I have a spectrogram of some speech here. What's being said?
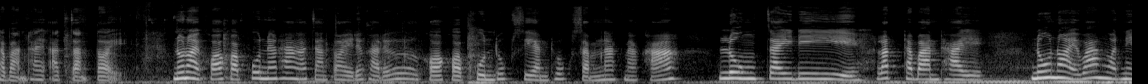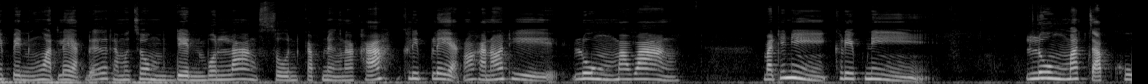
ฐบาลไทยอาจารย์ต่อยหนูหน่อยขอขอบคุณแนวทางอาจารย์ต่อยเด้อค่ะเด้อขอขอบคุณทุกเซียนทุกสำนักนะคะ ลุงใจดี รัฐบาลไทย หนูหน่อยว่างวดนี้เป็นงวดแรกเด้อท่านผู้ชมเด่นบนล่างศูนย์กับหนึ่งนะคะ คลิปแรกเนาะค่ะเนาะที่ลุงมาว่างมาที่นี่คลิปนี้ลุงมาจับคู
